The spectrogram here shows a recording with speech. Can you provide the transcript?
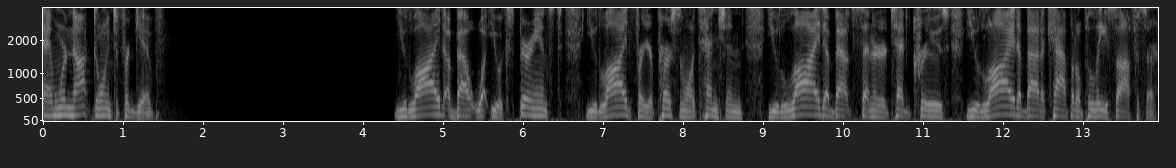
and we're not going to forgive. You lied about what you experienced. You lied for your personal attention. You lied about Senator Ted Cruz. You lied about a Capitol Police officer.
